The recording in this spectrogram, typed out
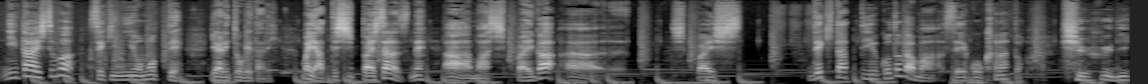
に対しては責任を持ってやり遂げたり、まあ、やって失敗したらですね、あ、まあ失敗が、あ失敗しできたっていうことがまあ成功かなというふうに、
